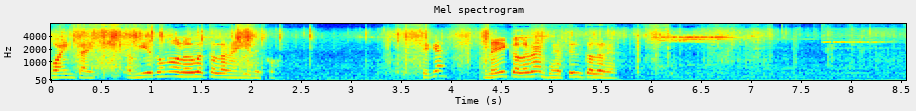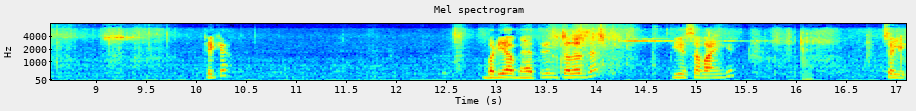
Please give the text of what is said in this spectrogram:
वाइन टाइप अब ये दोनों अलग अलग कलर हैं, ये देखो. ठीक है? नए कलर है, बेहतरीन कलर है. ठीक है? बढ़िया बेहतरीन कलर्स हैं। ये सब आएँगे। चलिए,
